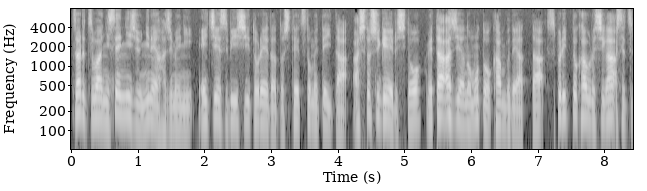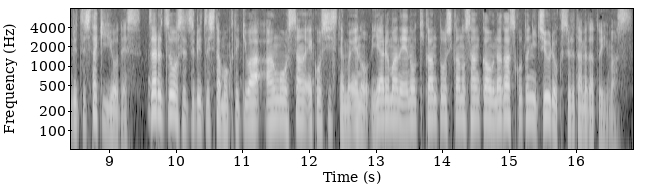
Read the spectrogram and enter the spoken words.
ザルツは2022年初めに HSBC トレーダーとして勤めていたアシトシゲール氏とメタアジアの元幹部であったスプリットカウル氏が設立した企業です。ザルツを設立した目的は暗号資産エコシステムへのリアルマネーの機関投資家の参加を促すことに注力するためだといいます。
